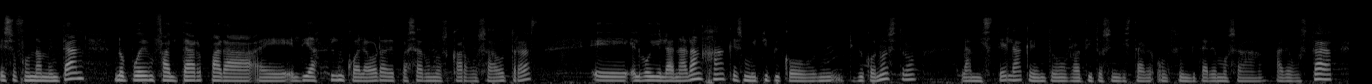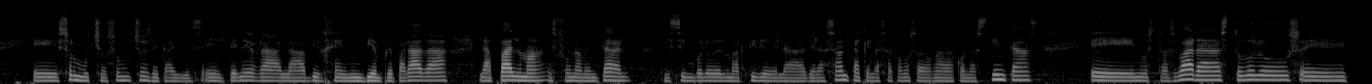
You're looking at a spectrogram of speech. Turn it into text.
eso es fundamental. No pueden faltar para el día 5 a la hora de pasar unos cargos a otras, el bollo y la naranja, que es muy típico, típico nuestro, la mistela, que dentro de un ratito os, invitaremos a degustar, eh, son muchos, son muchos detalles. El tener a la Virgen bien preparada, la palma es fundamental, el símbolo del martirio de la, de la Santa, que la sacamos adornada con las cintas, eh, nuestras varas, todos los eh,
